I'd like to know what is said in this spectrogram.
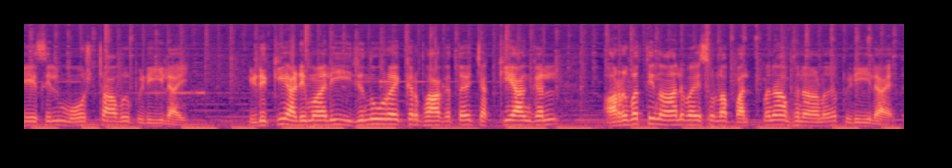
കേസിൽ മോഷ്ടാവ് പിടിയിലായി. ഇടുക്കി അടിമാലി ഇരുന്നൂറ് ഏക്കർ ഭാഗത്ത് ചക്കിയാങ്കൽ അറുപത്തിനാല് വയസ്സുള്ള പത്മനാഭനാണ് പിടിയിലായത്.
